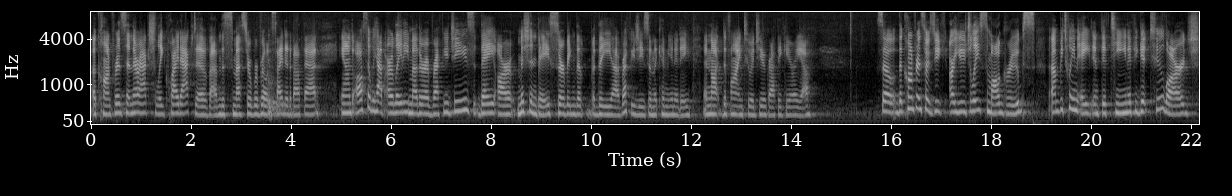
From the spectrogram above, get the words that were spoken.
a conference and they're actually quite active um, this semester. We're real excited about that. And also, we have Our Lady Mother of Refugees. They are mission based, serving the, the uh, refugees in the community and not defined to a geographic area. So the conferences are usually small groups, um, between 8 and 15. If you get too large,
